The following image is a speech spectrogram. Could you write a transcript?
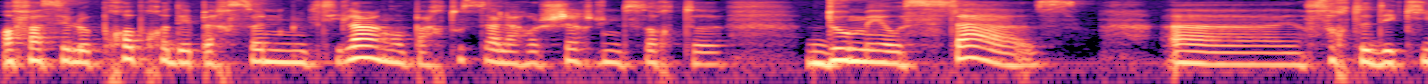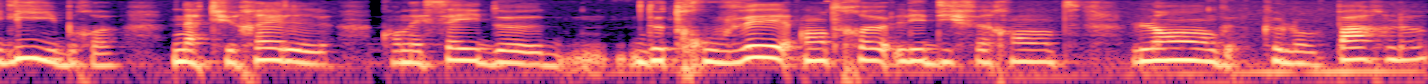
enfin c'est le propre des personnes multilingues, on part tous à la recherche d'une sorte d'homéostase, euh, une sorte d'équilibre naturel qu'on essaye de, de, trouver entre les différentes langues que l'on parle.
